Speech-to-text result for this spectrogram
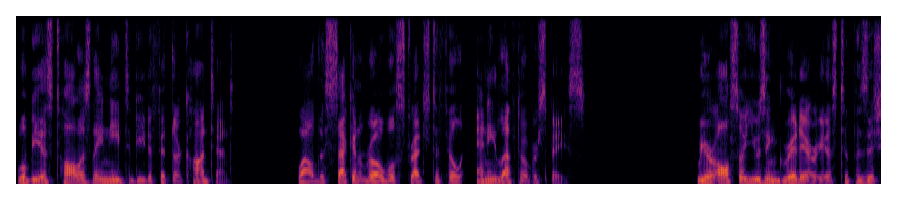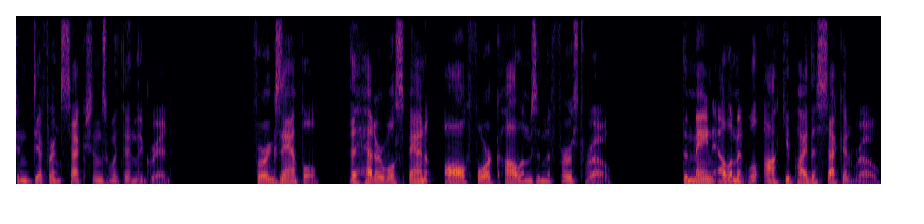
will be as tall as they need to be to fit their content, while the second row will stretch to fill any leftover space. We are also using grid areas to position different sections within the grid. For example, the header will span all four columns in the first row. The main element will occupy the second row,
